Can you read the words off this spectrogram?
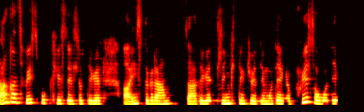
дан ганц Facebook гэхээсээ илүүтэйгээр Instagram за тэгээд LinkedIn ч байт юм уу тийм ингээ бүхий сувгуудыг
